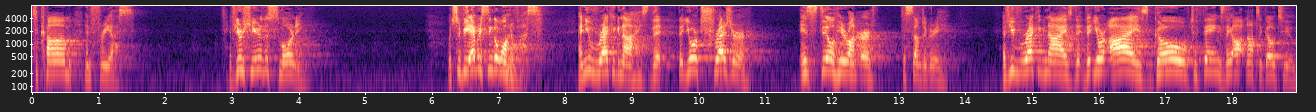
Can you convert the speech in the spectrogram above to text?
to come and free us. If you're here this morning, which should be every single one of us, and you've recognized that, that your treasure is still here on earth to some degree, if you've recognized that, that your eyes go to things they ought not to go to,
